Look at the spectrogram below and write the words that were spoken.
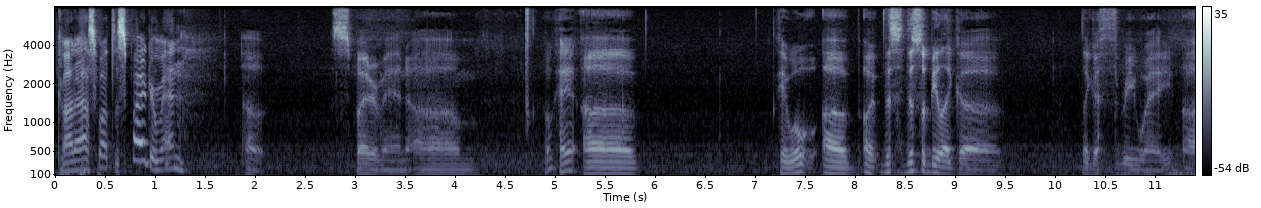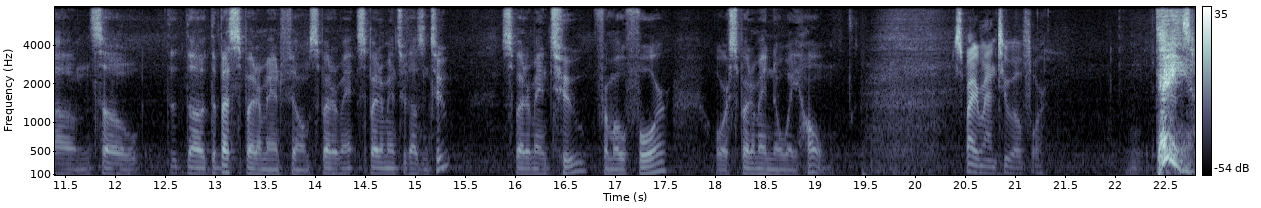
Gotta ask about the Spider Man. Spider Man. Um, okay. Uh, okay. Well, uh, uh, this this will be like a like a three way. Um, so the, the the best Spider Man film: Spider Man Spider Man two thousand two, Spider Man two from 04, or Spider Man No Way Home. Spider Man 204. Damn.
